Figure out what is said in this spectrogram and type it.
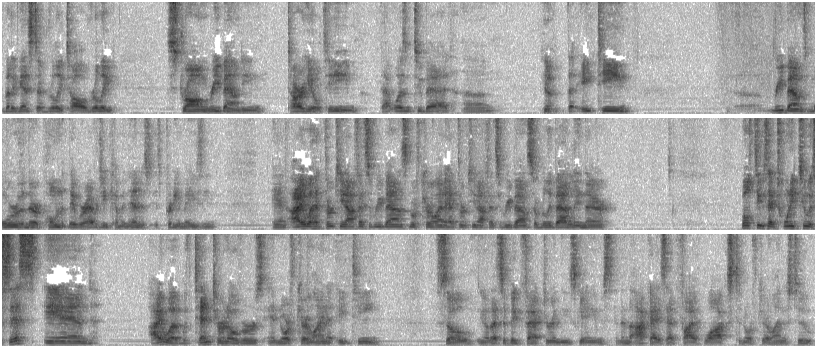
but against a really tall, really strong rebounding Tar Heel team, that wasn't too bad. Um, you know, the 18 uh, rebounds more than their opponent they were averaging coming in is, is pretty amazing. And Iowa had 13 offensive rebounds. North Carolina had 13 offensive rebounds, so really battling there. Both teams had 22 assists, and Iowa with 10 turnovers, and North Carolina 18. So, you know, that's a big factor in these games. And then the Hawkeyes had five blocks to North Carolina's two,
